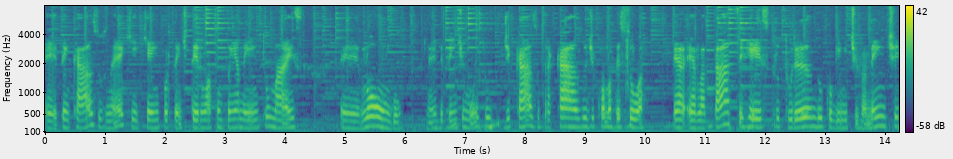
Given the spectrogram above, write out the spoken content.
É, tem casos né, que, que é importante ter um acompanhamento mais é, longo, né? depende muito de caso para caso, de como a pessoa é, ela está se reestruturando cognitivamente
